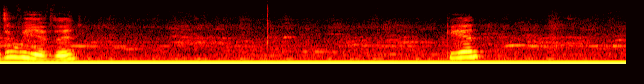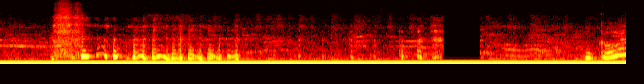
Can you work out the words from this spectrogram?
It's a wave then. Again. Go on.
